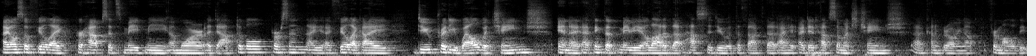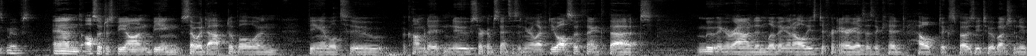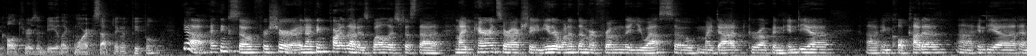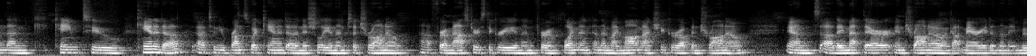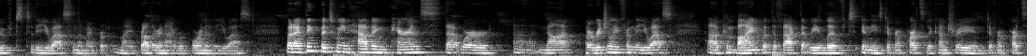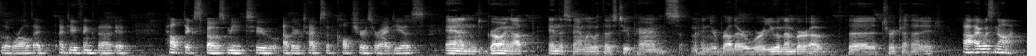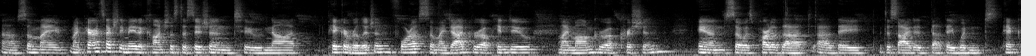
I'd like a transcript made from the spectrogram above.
I also feel like perhaps it's made me a more adaptable person. I, I feel like I do pretty well with change. And I, I, think that maybe a lot of that has to do with the fact that I, I did have so much change uh, kind of growing up from all of these moves. And also, just beyond being so adaptable and being able to accommodate new circumstances in your life, do you also think that moving around and living in all these different areas as a kid helped expose you to a bunch of new cultures and be like more accepting of people? Yeah, I think so for sure. And I think part of that as well is just that my parents are actually, neither one of them are from the US. So my dad grew up in India, uh, in Kolkata, uh, India, and then came to Canada, uh, to New Brunswick, Canada initially, and then to Toronto uh, for a master's degree and then for employment. And then my mom actually grew up in Toronto and uh, they met there in Toronto and got married, and then they moved to the U.S. And then my my brother and I were born in the U.S. But I think between having parents that were uh, not originally from the U.S. Uh, combined with the fact that we lived in these different parts of the country and different parts of the world, I, I do think that it helped expose me to other types of cultures or ideas. And growing up in this family with those two parents and your brother, were you a member of the church at that age? Uh, I was not. Uh, so my my parents actually made a conscious decision to not pick a religion for us. So my dad grew up Hindu, my mom grew up Christian, and so as part of that, uh, they decided that they wouldn't pick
